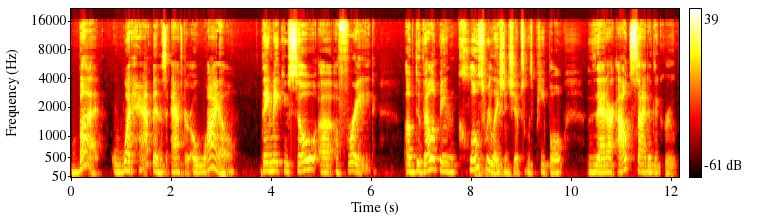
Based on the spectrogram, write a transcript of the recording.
But what happens after a while, they make you so uh, afraid of developing close relationships with people that are outside of the group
